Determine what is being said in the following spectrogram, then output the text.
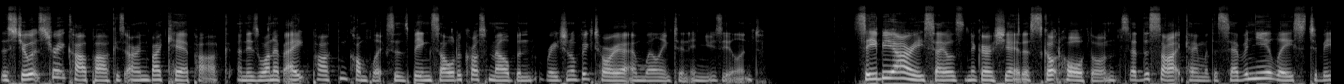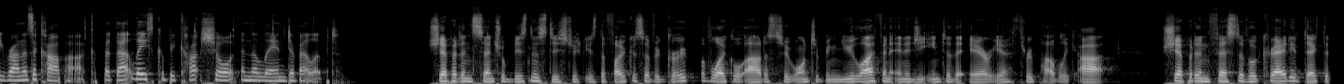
The Stewart Street car park is owned by Care Park and is one of eight parking complexes being sold across Melbourne, regional Victoria, and Wellington in New Zealand. CBRE sales negotiator Scott Hawthorne said the site came with a seven year lease to be run as a car park, but that lease could be cut short and the land developed. Shepparton's Central Business District is the focus of a group of local artists who want to bring new life and energy into the area through public art. Shepparton Festival creative de-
